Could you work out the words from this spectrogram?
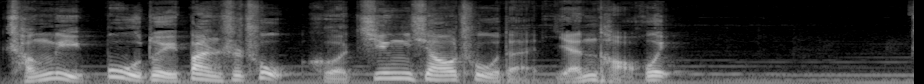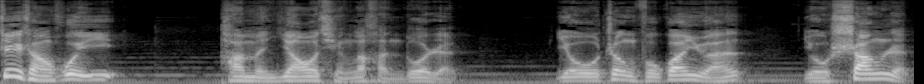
成立部队办事处和经销处的研讨会”。这场会议。他们邀请了很多人，有政府官员，有商人，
